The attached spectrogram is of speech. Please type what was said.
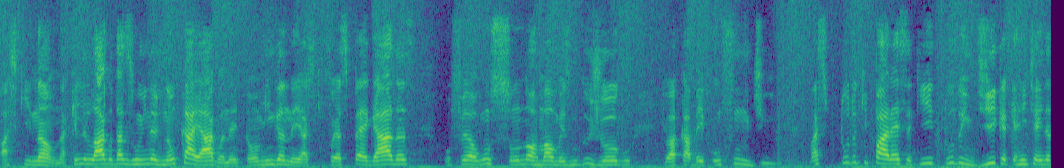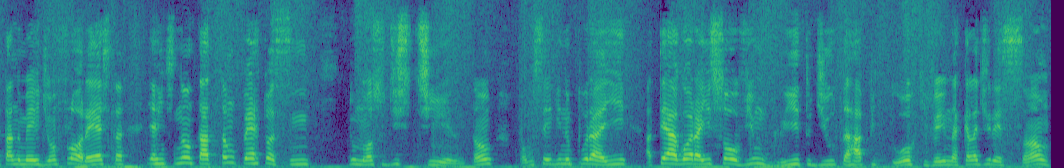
Acho que não. Naquele lago das ruínas não cai água, né? Então eu me enganei. Acho que foi as pegadas ou foi algum som normal mesmo do jogo que eu acabei confundindo. Mas tudo que parece aqui, tudo indica que a gente ainda está no meio de uma floresta e a gente não está tão perto assim do nosso destino. Então, vamos seguindo por aí. Até agora aí só ouvi um grito de Ultra Raptor que veio naquela direção.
